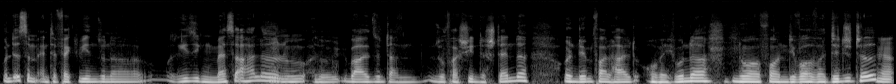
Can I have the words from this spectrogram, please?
und ist im Endeffekt wie in so einer riesigen Messerhalle. Mhm. Also überall sind dann so verschiedene Stände. Und in dem Fall halt, oh welch Wunder, nur von Devolver Digital. Ja.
